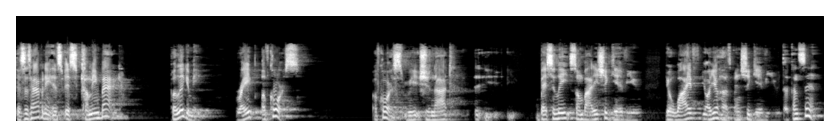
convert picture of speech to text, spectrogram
This is happening. It's, it's coming back. Polygamy, rape, of course. Of course, we should not, basically, somebody should give you, your wife or your husband should give you the consent.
